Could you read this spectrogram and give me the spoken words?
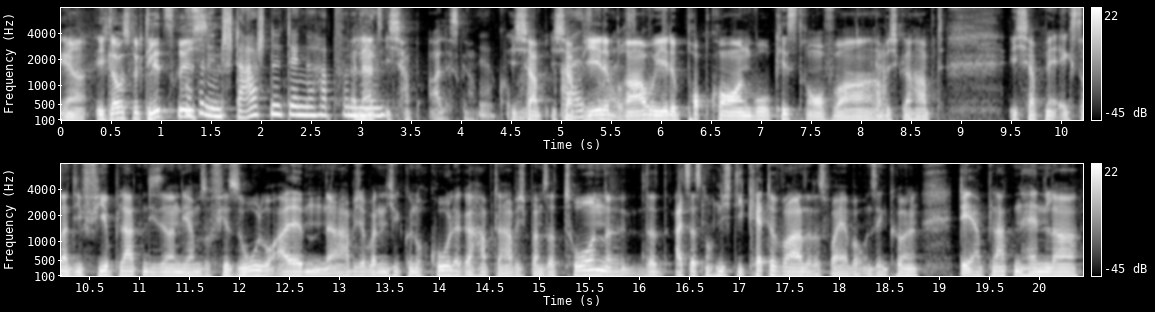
ja, ich glaube, es wird glitzerig. Hast du den Starschnitt denn gehabt von Nein, denen? ich habe alles gehabt. Ja, ich habe ich hab Also, jede alles Bravo, gut. jede Popcorn, wo Kiss drauf war, Ja. habe ich gehabt. Ich habe mir extra die vier Platten, die, sie dann, die haben so vier Solo-Alben, da habe ich aber nicht genug Kohle gehabt. Da habe ich beim Saturn, äh, da, als das noch nicht die Kette war, also das war ja bei uns in Köln, der Plattenhändler.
